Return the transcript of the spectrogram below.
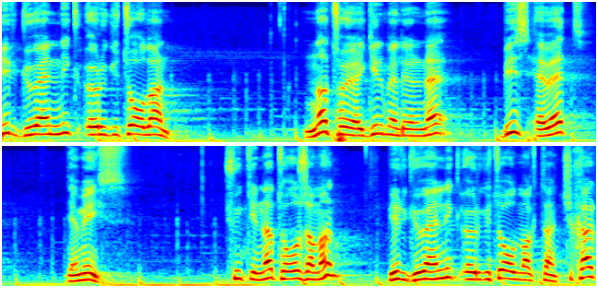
bir güvenlik örgütü olan NATO'ya girmelerine biz evet demeyiz. Çünkü NATO o zaman bir güvenlik örgütü olmaktan çıkar,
